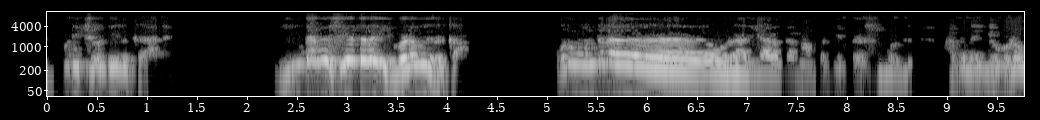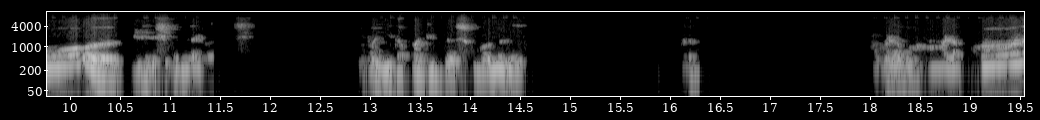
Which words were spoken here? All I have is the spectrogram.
இப்படி சொல்லி இருக்காரு இந்த விஷயத்துல இவ்வளவு இருக்கா? ஒரு முந்தின ஒரு அதிகாரத்தை நான் பத்தி பேசும்போது அதுல எவ்வளவோ விஷயங்கள் வந்துச்சு. இப்ப இத பத்தி பேசும்போது அவ்வளவு ஆழமான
